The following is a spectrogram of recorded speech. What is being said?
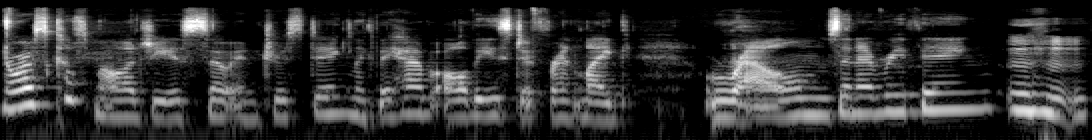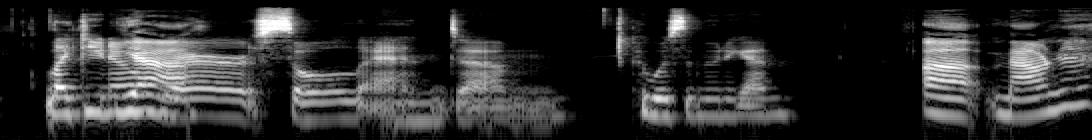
Norse cosmology is so interesting. Like they have all these different like realms and everything. Mm-hmm. Like, do you know Yeah. where Sol and um, who was the moon again? Uh Maune?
